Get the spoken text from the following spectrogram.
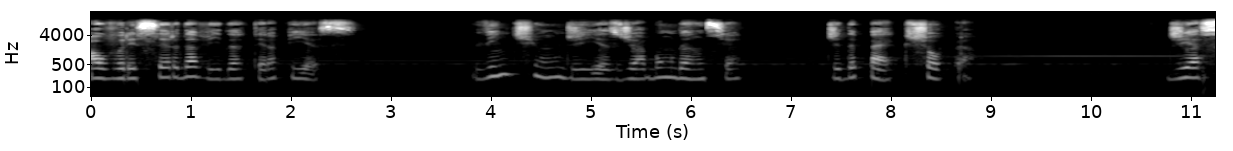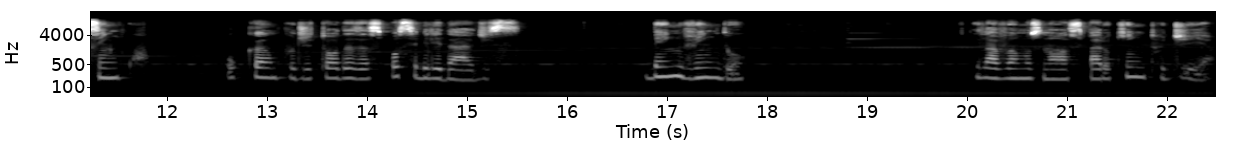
Alvorecer da Vida Terapias. 21 Dias de Abundância de Deepak Chopra. Dia 5 O Campo de Todas as Possibilidades. Bem-vindo! E lá vamos nós para o quinto dia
